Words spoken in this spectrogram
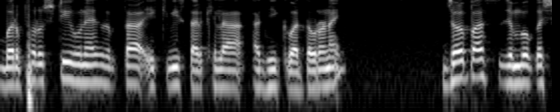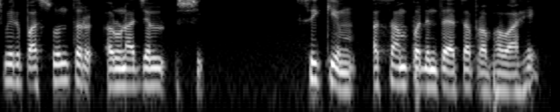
बर्फवृष्टी होण्याकरता एकवीस तारखेला अधिक वातावरण आहे. जवळपास जम्मू काश्मीरपासून तर अरुणाचल शि सिक्कीम आसामपर्यंत याचा प्रभाव आहे.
